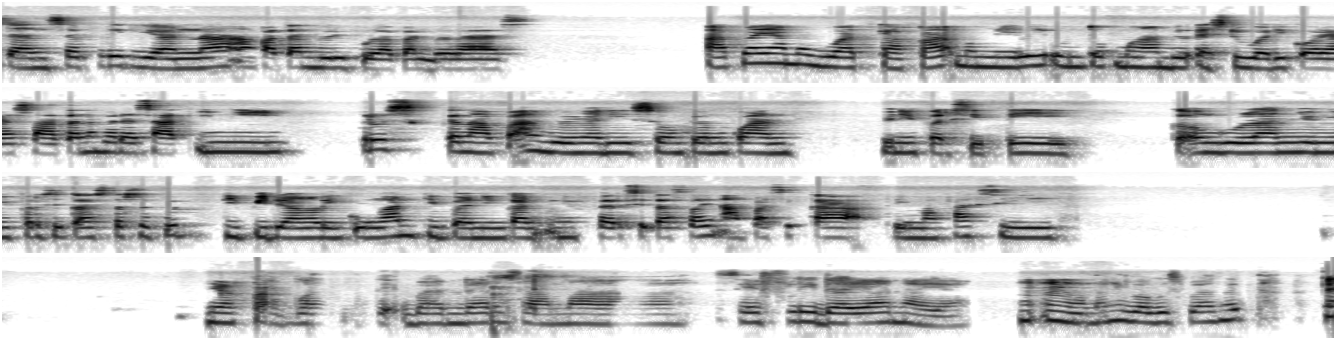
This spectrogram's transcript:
dan Sefri Diana Angkatan 2018. Apa yang membuat kakak memilih untuk mengambil S2 di Korea Selatan pada saat ini? Terus kenapa ambilnya di Songpyeongkwan University? Keunggulan universitas tersebut di bidang lingkungan dibandingkan universitas lain apa sih kak? Terima kasih. Ya kak. Buat Bandar sama Sefli Dayana ya. Mm-mm. Namanya bagus banget.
